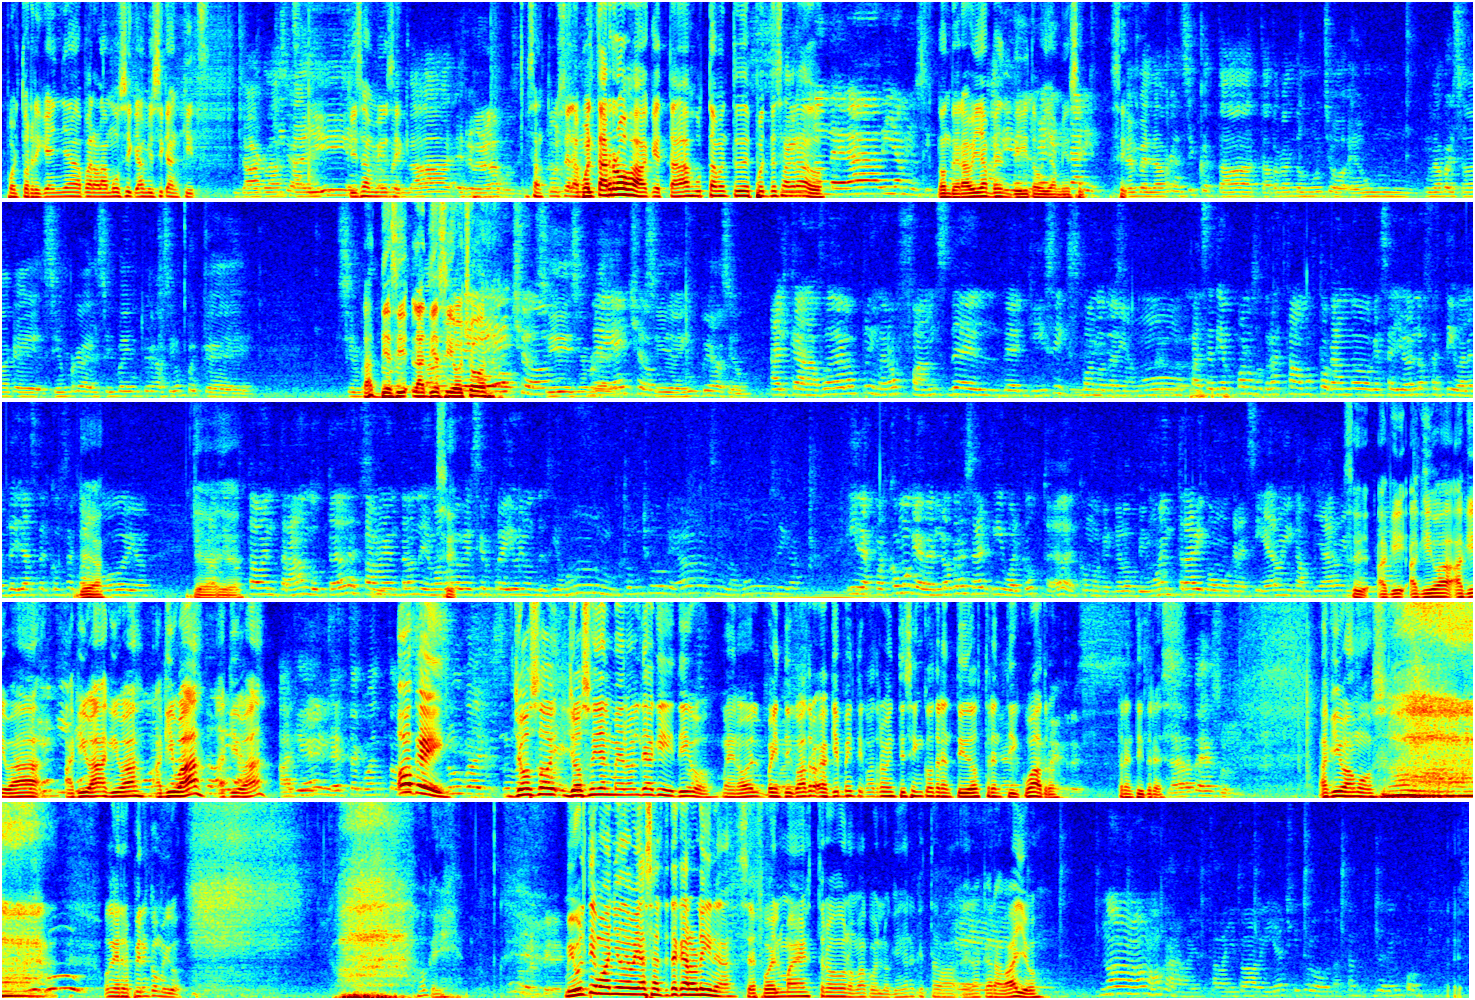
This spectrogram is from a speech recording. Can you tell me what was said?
Puertorriqueña para la música, Music and Kids. Da clases allí. Kids and en Music. verdad, es- Primero la música. Santurce, la puerta roja que está justamente después de Sagrado, Donde era Villa Music. donde era Villa Ahí, Bendito, Villa. Music. Sí. En verdad, Francisco está, está tocando mucho. Es un, una persona que siempre sirve de inspiración porque. Siempre Las dieci- las practicando. 18 De hecho, Sí, siempre. de hecho. Sí, es inspiración. Alcalá fue de los primeros fans del, del G6 cuando teníamos, para ese tiempo nosotros estábamos tocando, qué sé yo, en los festivales de jazz del conservatorio. Yeah, Francisco yeah. estaba entrando, ustedes estaban Sí. entrando, y yo me Sí. acuerdo que siempre iba y nos decía, mano, me gusta mucho lo que hacen, la música. Y después como que verlo crecer, igual que ustedes, como que, que los vimos entrar y como crecieron y cambiaron. y Sí, aquí, aquí va, aquí va, aquí va, aquí va, aquí va, aquí va. Aquí, Ok. este cuento. Ok. es Yo soy, yo soy el menor de aquí, digo, menor 24, aquí es 24, 25, 32, 34, 33. La edad de Jesús. Aquí vamos. Ok, respiren conmigo. Ok. Mi último año de Bellas Artes de Carolina se fue el maestro, no me acuerdo quién era el que estaba, era Eh, Caraballo. No, no, no, no, carajo, yo estaba allí todavía, chico, lo botaste antes de tiempo.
